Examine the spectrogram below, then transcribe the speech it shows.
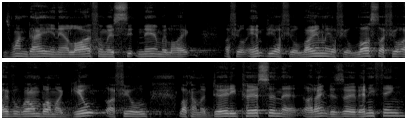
There's one day in our life when we're sitting there and we're like, I feel empty, I feel lonely, I feel lost, I feel overwhelmed by my guilt, I feel like I'm a dirty person, that I don't deserve anything.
